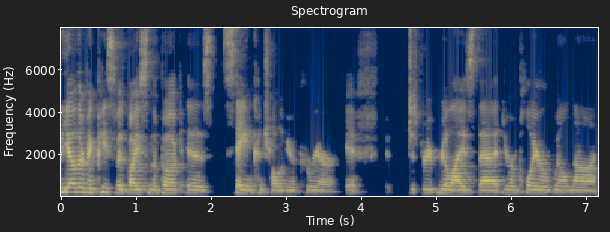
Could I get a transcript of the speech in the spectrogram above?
The other big piece of advice in the book is stay in control of your career. If just re- realize that your employer will not.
